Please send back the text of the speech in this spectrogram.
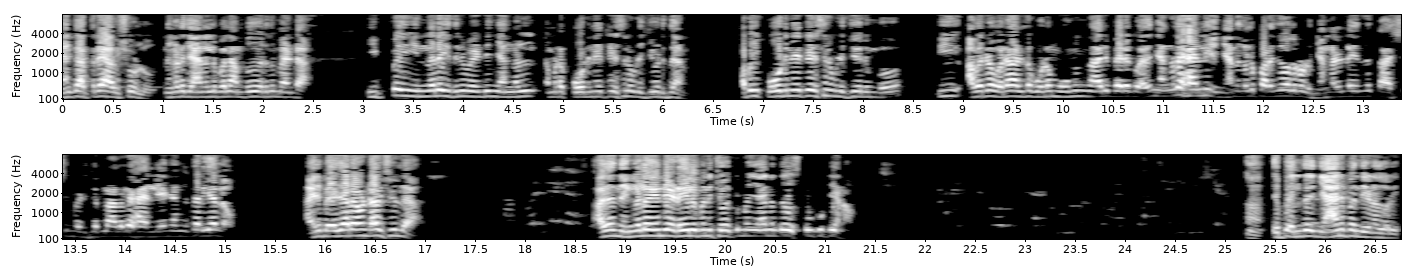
ഞങ്ങൾക്ക് അത്രേ ആവശ്യമുള്ളൂ. നിങ്ങളുടെ ചാനൽ പോലെ അമ്പത് പേരൊന്നും വേണ്ട. ഇപ്പൊ ഇന്നലെ ഇതിനു വേണ്ടി ഞങ്ങൾ നമ്മുടെ കോർഡിനേറ്റേഴ്സിനെ വിളിച്ചു വരുത്താണ് അപ്പൊ ഈ കോർഡിനേറ്റേഴ്സിനെ വിളിച്ചു വരുമ്പോ ഈ അവരുടെ ഒരാളുടെ കൂടെ മൂന്നും നാലും പേരൊക്കെ അത് ഞങ്ങൾ ഹാൻഡിൽ ചെയ്യും. ഞാൻ നിങ്ങൾ പറഞ്ഞു മാത്രമേ ഞങ്ങളുടെ ഇന്ന് കാശ് മേടിച്ചിട്ടുള്ള ആളുകളെ ഹാൻഡിൽ ചെയ്യാൻ ഞങ്ങൾക്ക് അറിയാലോ അതിന് ബേജാറാവേണ്ട ആവശ്യമില്ല. അത് നിങ്ങൾ അതിന്റെ ഇടയിൽ പിന്നെ ചോദിക്കുമ്പോൾ ഞാൻ എന്താ സ്കൂൾ കുട്ടിയാണോ? ആ ഇപ്പൊ എന്ത് ഞാനിപ്പോ എന്ത് ചെയ്യണം സോറി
